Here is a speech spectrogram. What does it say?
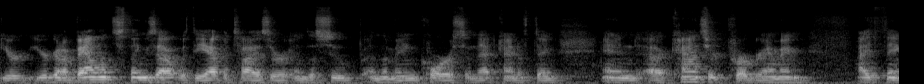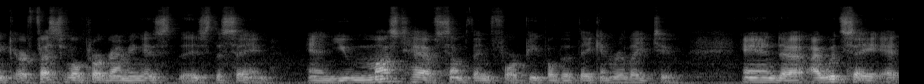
You're, you're going to balance things out with the appetizer and the soup and the main course and that kind of thing. And uh, concert programming, I think, or festival programming is, is the same. And you must have something for people that they can relate to. And uh, I would say,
